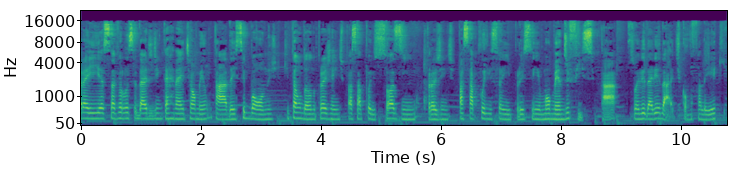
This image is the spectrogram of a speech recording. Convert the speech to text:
aproveitar aí essa velocidade de internet aumentada, esse bônus que estão dando pra gente passar por isso sozinho, pra gente passar por isso aí, por esse momento difícil, tá? Solidariedade, como falei aqui.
